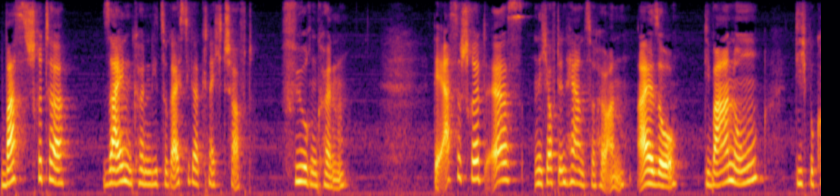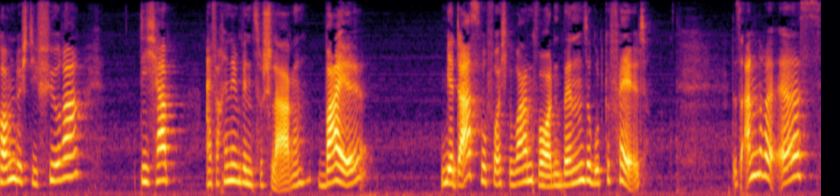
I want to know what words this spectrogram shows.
was Schritte sein können, die zu geistiger Knechtschaft führen können. Der erste Schritt ist, nicht auf den Herrn zu hören. Also die Warnung, die ich bekomme durch die Führer, die ich habe, einfach in den Wind zu schlagen, weil mir das, wovor ich gewarnt worden bin, so gut gefällt. Das andere ist,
